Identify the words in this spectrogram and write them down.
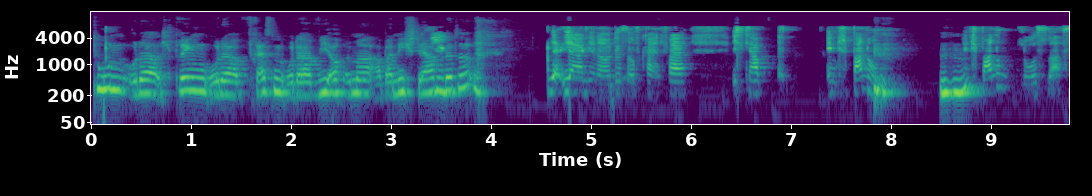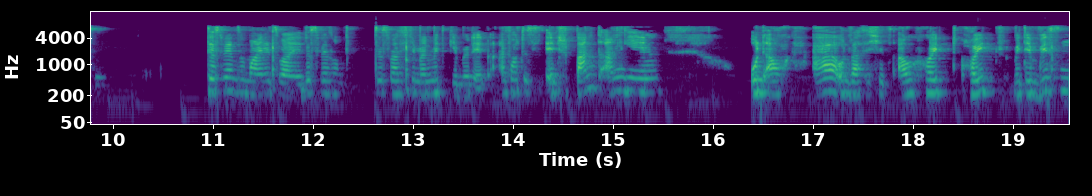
tun oder springen oder fressen oder wie auch immer, aber nicht sterben bitte. Ja, ja genau, das auf keinen Fall. Ich glaube, Entspannung. Mhm. Entspannung loslassen. Das wären so meine zwei, das wäre so das, was ich jemandem mitgeben würde. Einfach das entspannt angehen und auch, ah, und was ich jetzt auch heute heut mit dem Wissen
